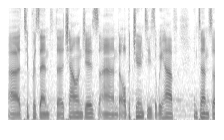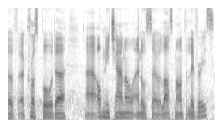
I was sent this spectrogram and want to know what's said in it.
uh, to present the challenges and opportunities that we have in terms of uh, cross-border, uh, omni-channel, and also last-mile deliveries.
